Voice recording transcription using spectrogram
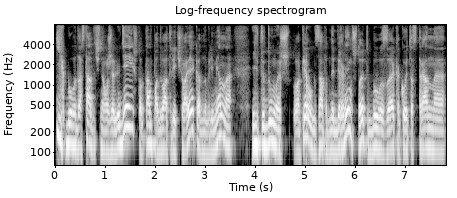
их было достаточно уже людей, чтобы там по 2-3 человека одновременно. И ты думаешь, во-первых, Западный Берлин, что это было за какое-то странное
